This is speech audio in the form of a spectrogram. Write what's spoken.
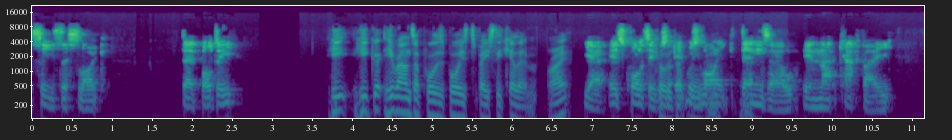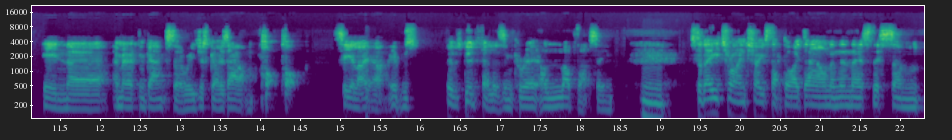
sees this like dead body. He he he rounds up all his boys to basically kill him, right? Yeah, it's quality. It was, it was Japanese man. like Denzel in that cafe in uh, American Gangster, where he just goes out and pop pop. See you later. It was it was Goodfellas in Korea. I love that scene. Mm. So they try and chase that guy down, and then there's this um,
